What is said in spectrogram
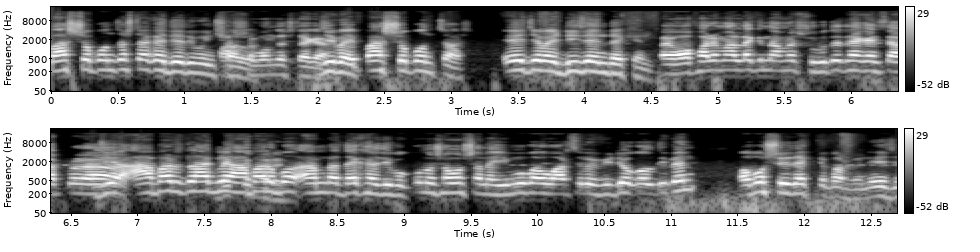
পাঁচশো পঞ্চাশ টাকায় দিয়ে দিব ইনশাল্লাহ। 550 টাকা। জি ভাই পাঁচশো পঞ্চাশ। এই যে ভাই ডিজাইন দেখেন। ভাই অফারের মালটা কিন্তু আমরা শুরুতে দেখাইছি আপনারা আবার লাগলে আবার আমরা দেখাই দিব কোনো সমস্যা নাই। ইমো বা হোয়াটসঅ্যাপে ভিডিও কল দিবেন। অবশ্যই দেখতে পারবেন এই যে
